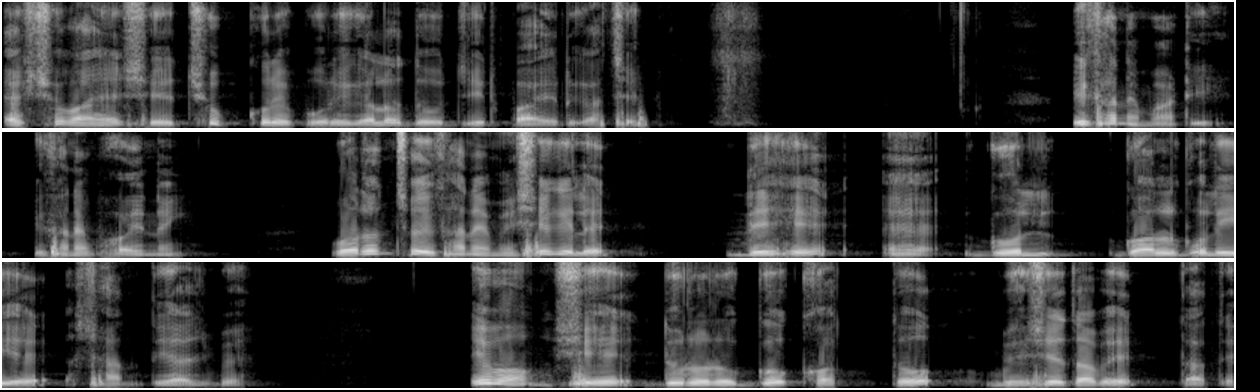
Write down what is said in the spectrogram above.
একসময়ে সে ছুপ করে পড়ে গেল দর্জির পায়ের কাছে। এখানে মাটি, এখানে ভয় নেই। বরঞ্চ এখানে মিশে গেলে দেহে গোল গলিয়ে শান্তি আসবে। এবং সে দুরারোগ্য ক্ষত ভেসে যাবে তাতে।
